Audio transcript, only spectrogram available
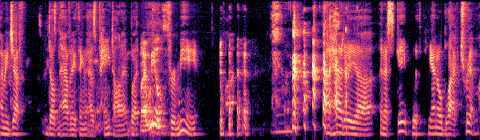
I mean, Jeff doesn't have anything that has paint on it, but my wheels. for me, I had a uh, an escape with piano black trim,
